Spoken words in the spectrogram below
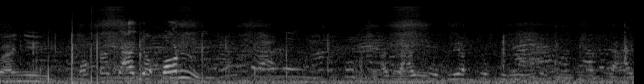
và nhì. bóng ta cha giờ bon trái chuột liệp chuột trái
